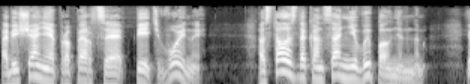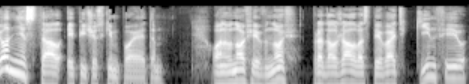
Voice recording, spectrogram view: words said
Обещание Проперция петь войны осталось до конца невыполненным, и он не стал эпическим поэтом. Он вновь и вновь продолжал воспевать Кинфию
